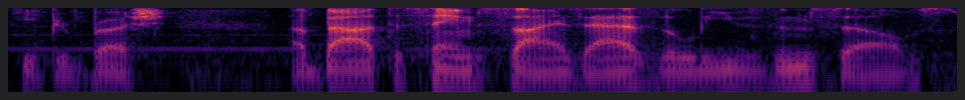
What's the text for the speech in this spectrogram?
Keep your brush about the same size as the leaves themselves.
